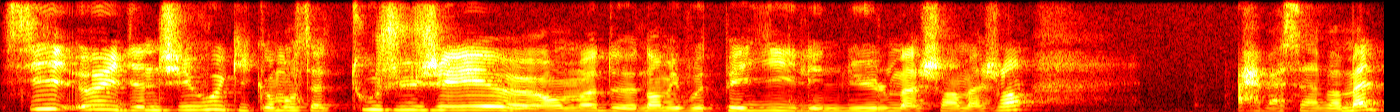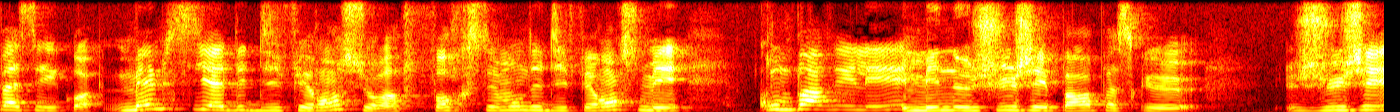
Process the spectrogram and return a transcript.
Si eux ils viennent chez vous et qu'ils commencent à tout juger euh, en mode non mais votre pays il est nul, machin, machin, ah bah ça va mal passer quoi. Même s'il y a des différences, il y aura forcément des différences, mais comparez-les, mais ne jugez pas parce que juger,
